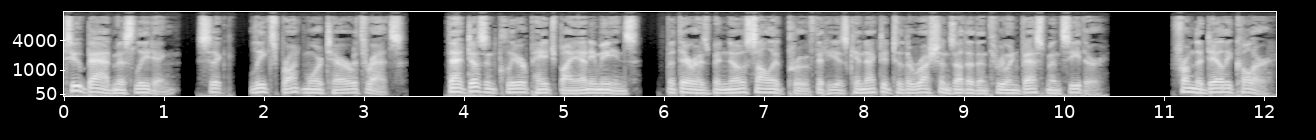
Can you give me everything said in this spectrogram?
too bad misleading, sick, leaks brought more terror threats. That doesn't clear Page by any means, but there has been no solid proof that he is connected to the Russians other than through investments either. From the Daily Caller,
